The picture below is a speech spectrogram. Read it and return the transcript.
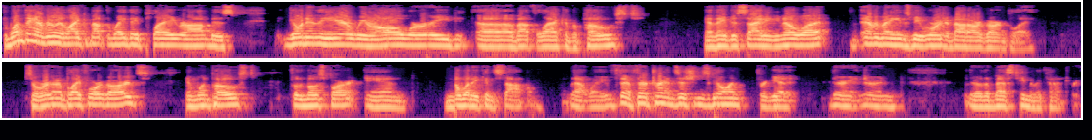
the one thing I really like about the way they play, Rob, is going into the year we were all worried uh, about the lack of a post, and they've decided, you know what, everybody needs to be worried about our guard play. So we're going to play four guards in one post for the most part, and nobody can stop them that way. If, if their transition's going, forget it they're they're in they're the best team in the country.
